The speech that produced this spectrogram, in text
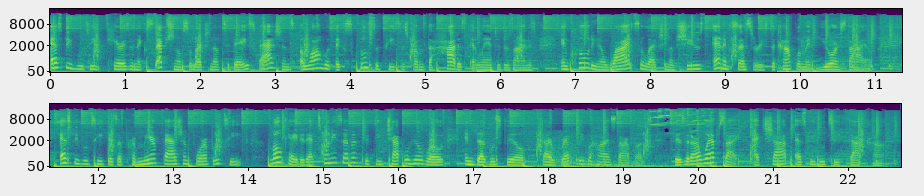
SB Boutique carries an exceptional selection of today's fashions along with exclusive pieces from the hottest Atlanta designers, including a wide selection of shoes and accessories to complement your style. SB Boutique is a premier fashion for a boutique located at 2750 Chapel Hill Road in Douglasville, directly behind Starbucks. Visit our website at shopsbboutique.com.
